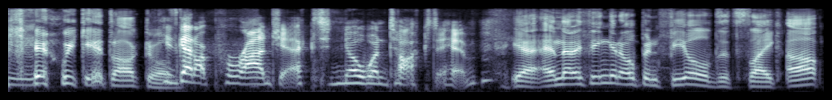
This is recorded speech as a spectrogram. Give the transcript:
Mhm. can't we can't talk to him. He's got a project. No one talked to him. Yeah, and then I think in open fields, it's like, up,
